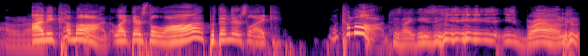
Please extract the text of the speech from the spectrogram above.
I don't know. I mean, come on, like, there's the law, but then there's like, well, come on. He's like he's he's he's brown,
